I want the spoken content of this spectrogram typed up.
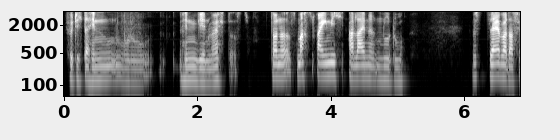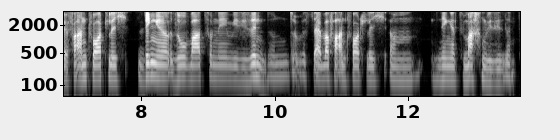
führt dich dahin, wo du hingehen möchtest, sondern das machst eigentlich alleine nur du. Du bist selber dafür verantwortlich, Dinge so wahrzunehmen, wie sie sind und du bist selber verantwortlich, ähm, Dinge zu machen, wie sie sind.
